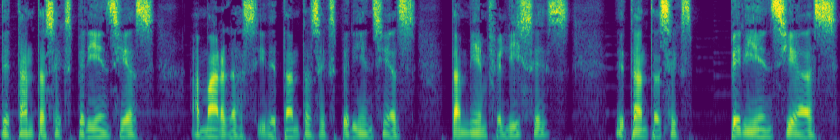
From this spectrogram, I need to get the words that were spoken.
de tantas experiencias amargas y de tantas experiencias también felices, de tantas experiencias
